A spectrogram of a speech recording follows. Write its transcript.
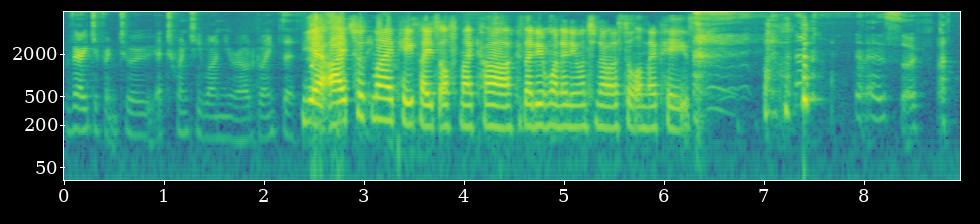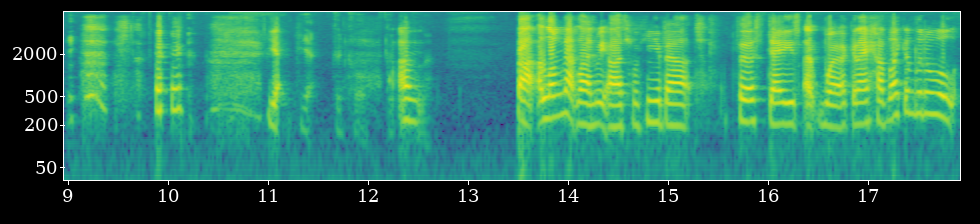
very different to a twenty-one-year-old going to. Yeah, I took my. P plates off my car because I didn't want anyone to know I was still on my P's. that is so funny. yeah. Yeah, good call. Good call Um. But along that line, we are talking about first days at work, and I have like a little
